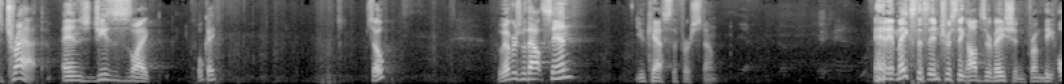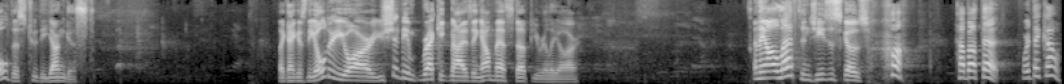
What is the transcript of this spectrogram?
It's a trap. And Jesus is like, okay. So, whoever's without sin, you cast the first stone. And it makes this interesting observation from the oldest to the youngest. Like, I guess the older you are, you should be recognizing how messed up you really are. And they all left, and Jesus goes, Huh, how about that? Where'd they go?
